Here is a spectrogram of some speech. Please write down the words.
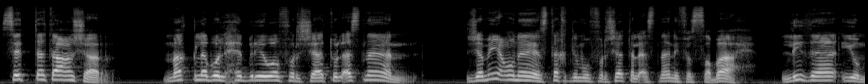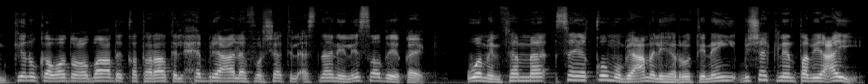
16 مقلب الحبر وفرشاة الأسنان. جميعنا يستخدم فرشاة الأسنان في الصباح لذا يمكنك وضع بعض قطرات الحبر على فرشاة الأسنان لصديقك ومن ثم سيقوم بعمله الروتيني بشكل طبيعي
